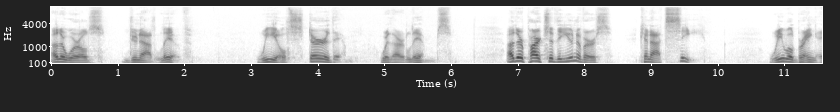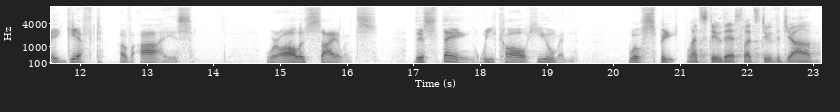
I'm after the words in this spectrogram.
Other worlds do not live. We'll stir them with our limbs. Other parts of the universe cannot see. We will bring a gift of eyes. Where all is silence, this thing we call human will speak. Let's do this. Let's do the job.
